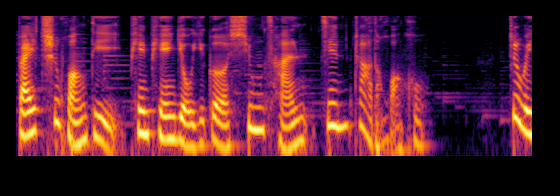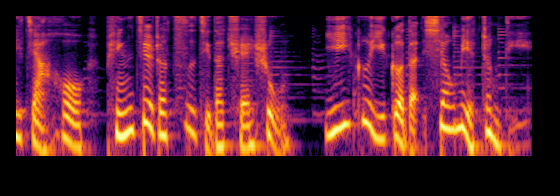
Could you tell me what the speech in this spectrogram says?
白痴皇帝偏偏有一个凶残奸诈的皇后，这位贾后凭借着自己的权术，一个一个的消灭政敌，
